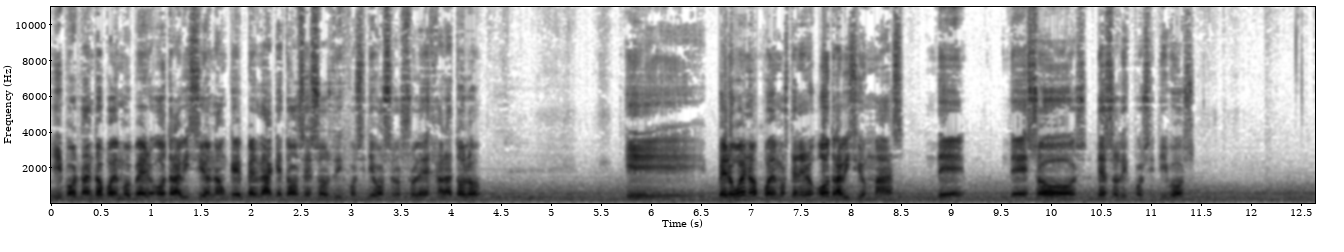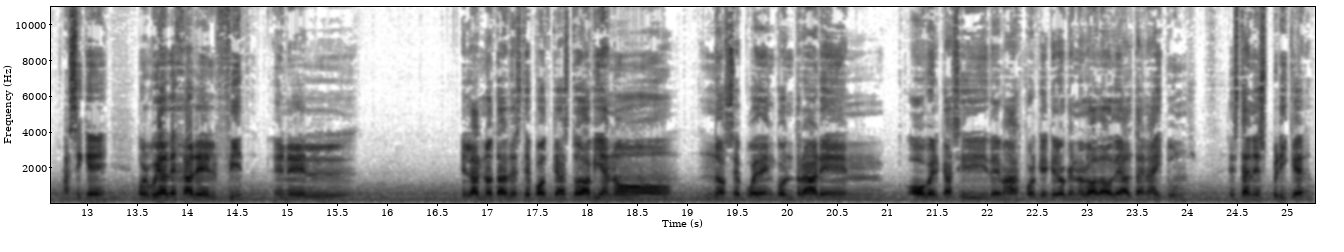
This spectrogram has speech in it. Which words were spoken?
y por tanto podemos ver otra visión, aunque es verdad que todos esos dispositivos se los suele dejar a Tolo. pero bueno, podemos tener otra visión más de, de, esos, de esos dispositivos. Así que os voy a dejar el feed en, el, en las notas de este podcast. Todavía no, no se puede encontrar en Overcast y demás porque creo que no lo ha dado de alta en iTunes. Está en Spreaker.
